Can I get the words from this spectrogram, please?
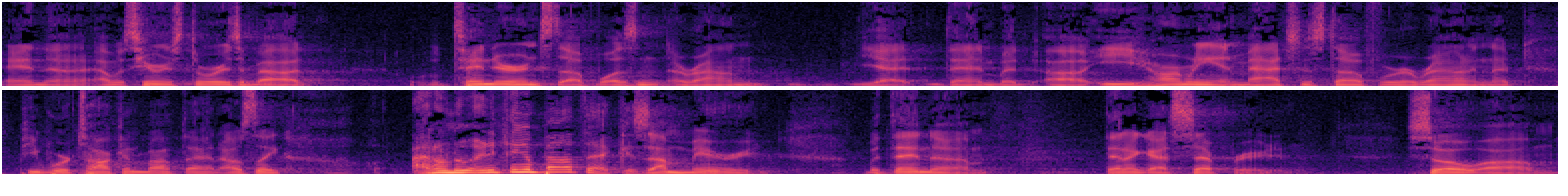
And uh, I was hearing stories about well, Tinder and stuff wasn't around yet then, but uh, eHarmony and Match and stuff were around and that, people were talking about that. I was like, "I don't know anything about that cuz I'm married." But then um, then I got separated. So um,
